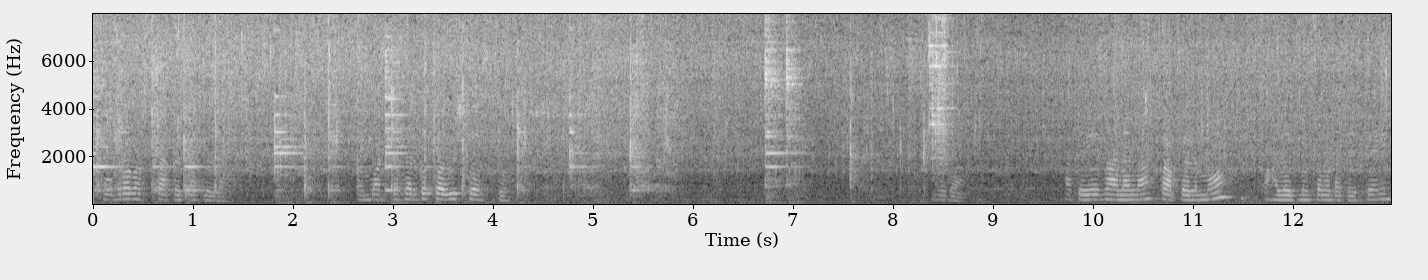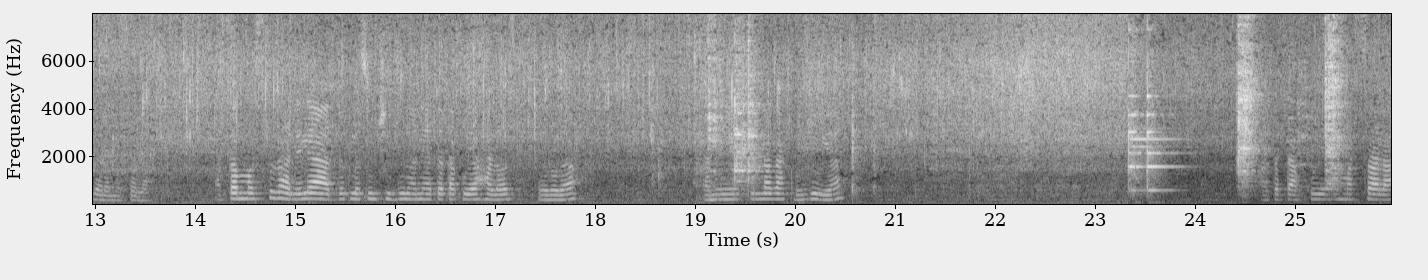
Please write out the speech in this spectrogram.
खोबरा मस्त टाकायचा आपल्याला. मटणासारखं चविष्ट असतं बघा आता हे झाला ना कापायला मग हळद मसाला टाकायचा आणि गरम मसाला. आता मस्त झालेले आहे अद्रक लसूण शिजून आणि आता टाकूया हळद हे बघा. आणि पुन्हा घाकून घेऊया. आता टाकूया मसाला.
